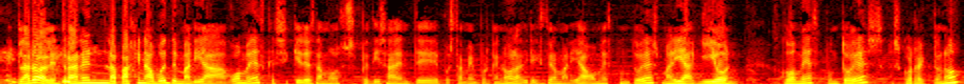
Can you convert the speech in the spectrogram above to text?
claro, al entrar en la página web de María Gómez, que si quieres damos precisamente pues también por qué no, la dirección mariagómez.es, maría-gómez.es, es correcto, ¿no?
